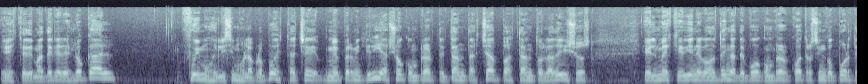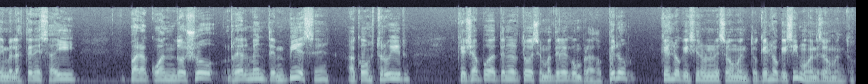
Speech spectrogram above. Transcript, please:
este, de materiales local, fuimos y le hicimos la propuesta, che, ¿me permitiría yo comprarte tantas chapas, tantos ladrillos? El mes que viene cuando tenga te puedo comprar cuatro o cinco puertas y me las tenés ahí, para cuando yo realmente empiece a construir, que ya pueda tener todo ese material comprado. Pero, ¿qué es lo que hicieron en ese momento? ¿Qué es lo que hicimos en ese momento?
